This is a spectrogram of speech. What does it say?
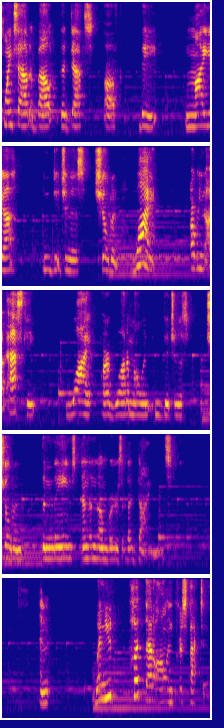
points out about the deaths of the Maya indigenous children. Why are we not asking why are Guatemalan indigenous children the names and the numbers that are dying instead? And when you put that all in perspective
